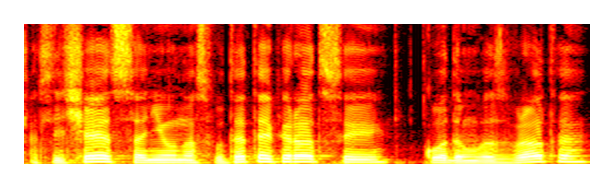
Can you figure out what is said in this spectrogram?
Отличаются они у нас вот этой операцией, кодом возврата.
